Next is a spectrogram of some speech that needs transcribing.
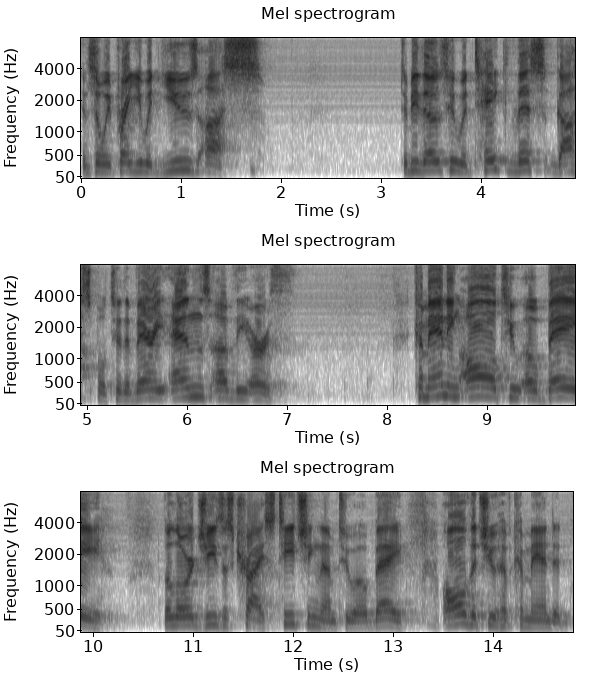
And so we pray you would use us to be those who would take this gospel to the very ends of the earth, commanding all to obey the Lord Jesus Christ, teaching them to obey all that you have commanded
